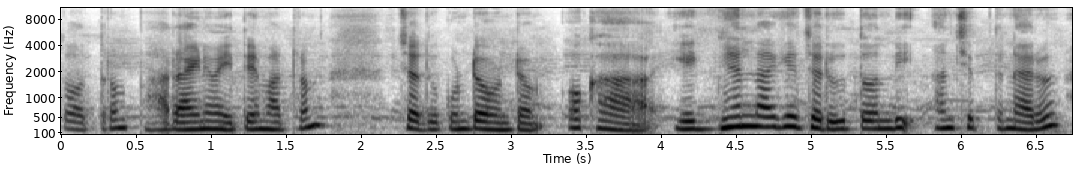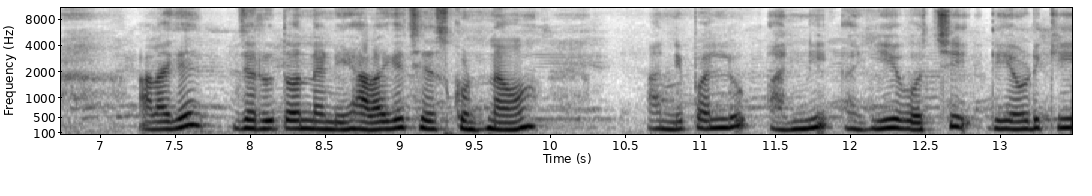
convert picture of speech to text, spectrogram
స్తోత్రం పారాయణం అయితే మాత్రం చదువుకుంటూ ఉంటాం. ఒక యజ్ఞంలాగే జరుగుతోంది అని చెప్తున్నారు. అలాగే జరుగుతోందండి. అలాగే చేసుకుంటున్నాము. అన్ని పనులు అన్నీ అయ్యి వచ్చి దేవుడికి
